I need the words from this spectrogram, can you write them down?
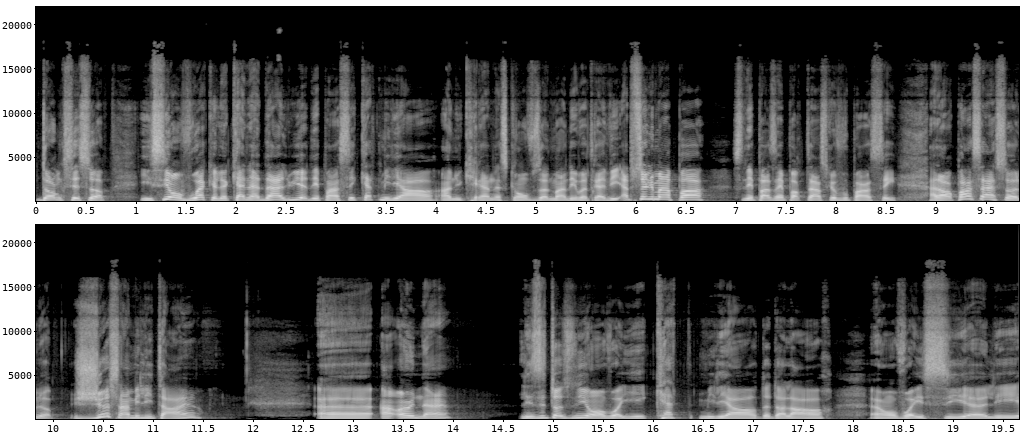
donc, c'est ça. Ici, on voit que le Canada, lui, a dépensé 4 milliards en Ukraine. Est-ce qu'on vous a demandé votre avis? Absolument pas. Ce n'est pas important ce que vous pensez. Alors, pensez à ça, là. Juste en militaire, euh, en un an, les États-Unis ont envoyé 4 milliards de dollars. Euh, on voit ici euh, les,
